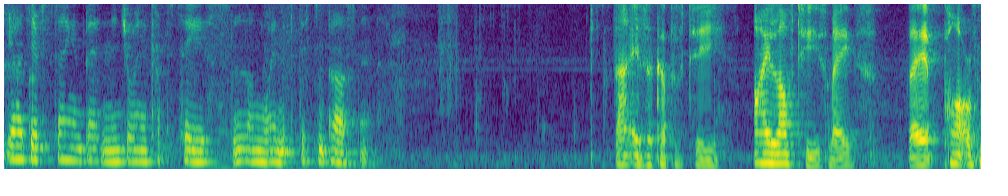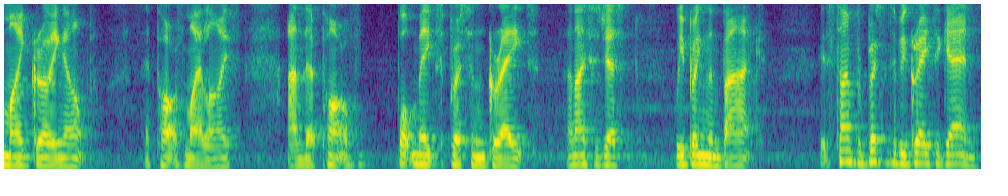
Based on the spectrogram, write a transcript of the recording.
The idea of staying in bed and enjoying a cup of tea is a long way in the distant past now. That is a cup of tea. I love Teasmades. They're part of my growing up, they're part of my life, and they're part of what makes Britain great. And I suggest we bring them back. It's time for Britain to be great again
